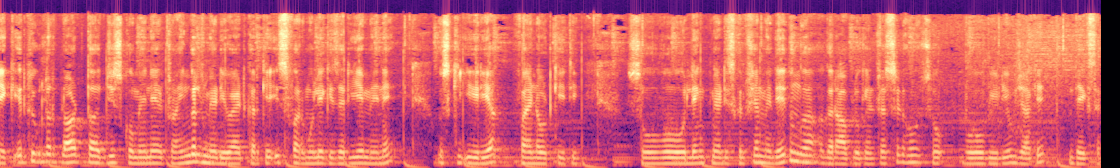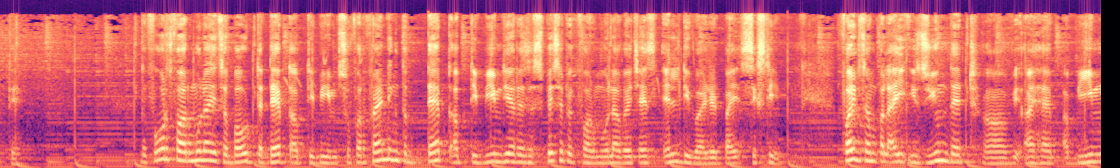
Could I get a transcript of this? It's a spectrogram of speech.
एक इरेगुलर प्लॉट था जिसको मैंने ट्राइंगल में डिवाइड करके इस फार्मूले के ज़रिए मैंने उसकी एरिया फाइंड आउट की थी। सो वो लिंक मैं डिस्क्रिप्शन में दे दूँगा अगर आप लोग इंटरेस्टेड हो सो वो वीडियो जाके देख सकते हैं। The fourth formula is about the depth of the beam. So for finding the depth of the beam, there is a specific formula which is L divided by 16. for example i assume that uh, i have a beam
